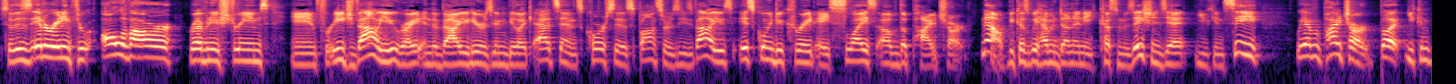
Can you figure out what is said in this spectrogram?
So this is iterating through all of our revenue streams and for each value, right, and the value here is going to be like AdSense, courses, sponsors, these values, it's going to create a slice of the pie chart. Now, because we haven't done any customizations yet, you can see we have a pie chart, but you can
